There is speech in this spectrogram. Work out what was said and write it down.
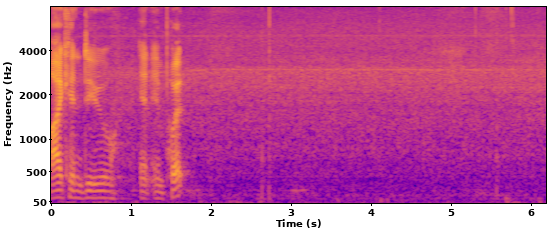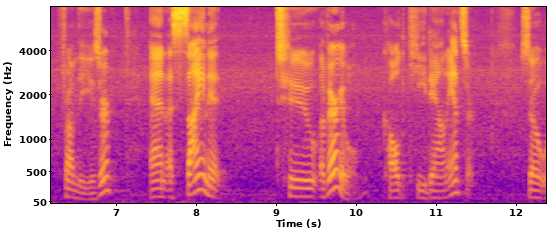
I can do an input from the user and assign it to a variable called key down answer. So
